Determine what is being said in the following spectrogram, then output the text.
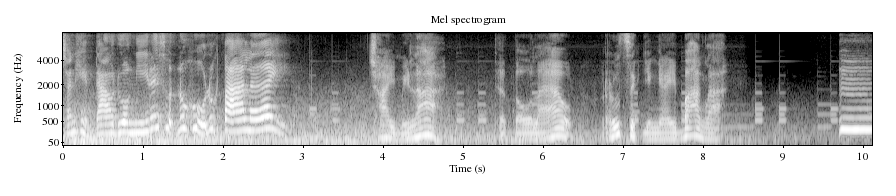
ฉันเห็นดาวดวงนี้ได้สุดลูกหูลูกตาเลย ใช่ไหมล่ะ เธอโตแล้ว รู้สึกยังไงบ้างล่ะ อืม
